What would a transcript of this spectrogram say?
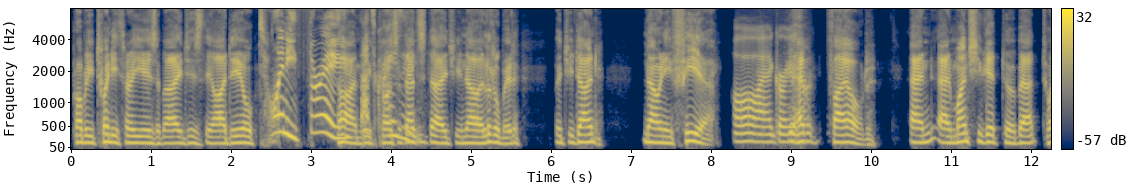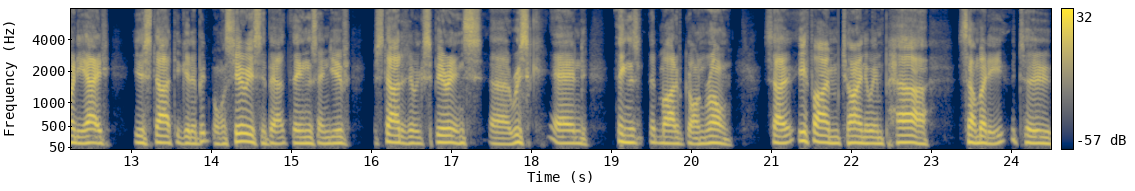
probably 23 years of age is the ideal 23. time That's because crazy. at that stage you know a little bit, but you don't know any fear oh, I agree. you haven't failed. And and once you get to about 28, you start to get a bit more serious about things and you've started to experience uh, risk and things that might have gone wrong. So if I'm trying to empower somebody to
